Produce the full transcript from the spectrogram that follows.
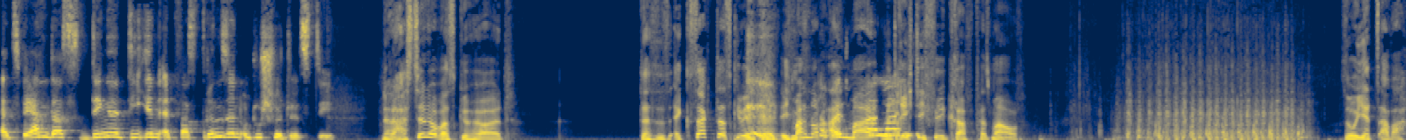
als wären das Dinge, die in etwas drin sind und du schüttelst sie. Na, da hast du doch was gehört. Das ist exakt das gewesen. Ich mache noch einmal mit richtig viel Kraft. Pass mal auf. So, jetzt aber.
